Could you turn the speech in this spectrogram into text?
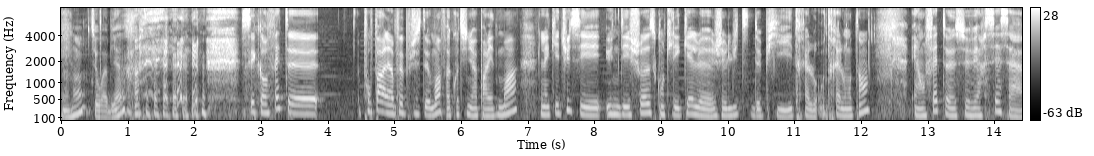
Mhm, tu vois bien. C'est qu'en fait, euh, pour parler un peu plus de moi, enfin continuer à parler de moi, l'inquiétude c'est une des choses contre lesquelles euh, je lutte depuis très, long- très longtemps. Et en fait, euh, ce verset, ça,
